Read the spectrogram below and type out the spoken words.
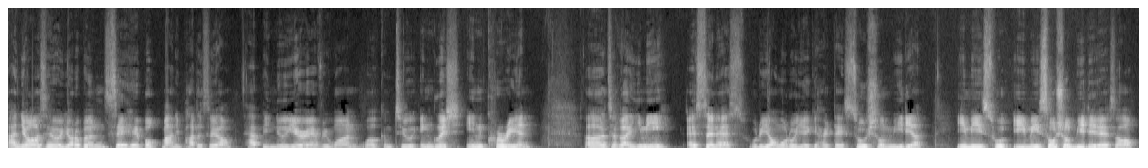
안녕하세요 여러분. 새해 복 많이 받으세요. Happy New Year everyone. Welcome to English in Korean. 어, 제가 이미 SNS 우리 영어로 얘기할 때 소셜 미디어 이미 소, 이미 소셜 미디어에서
